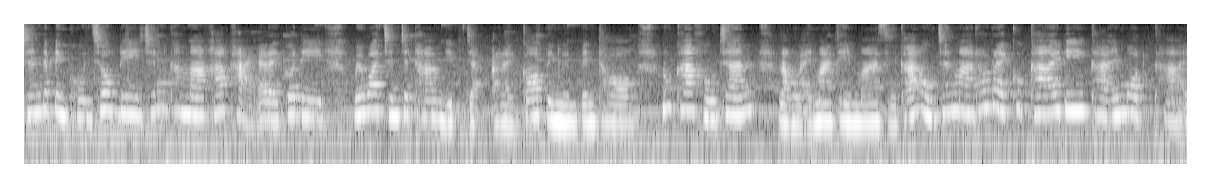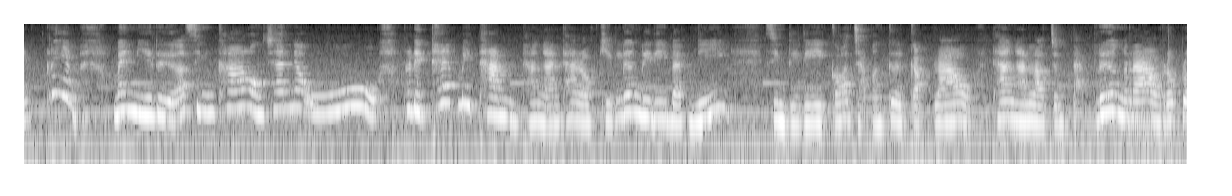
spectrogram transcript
ฉันได้เป็นคนโชคดี ฉันทำมาค้าขายอะไรก็ดี ไม่ว่าฉันจะทำหยิบจับอะไรก็เป็นเงินเป็นทอง ลูกค้าของฉันหลั่งไหลมาเทมาสินค้าของฉันมาเท่าไหร่ก็ขายดีขายหมดขายเกลี้ยงไม่มีเหลือสินค้าของฉันเนี่ยโอ้ผลิตแทบไม่ทันถ้างั้นถ้าเราคิดเรื่องดีๆ แบบนี้ สิ่งดีๆ ก็จะบังเกิดกับเรา ถ้างั้นเราจงตัดเรื่องราวร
